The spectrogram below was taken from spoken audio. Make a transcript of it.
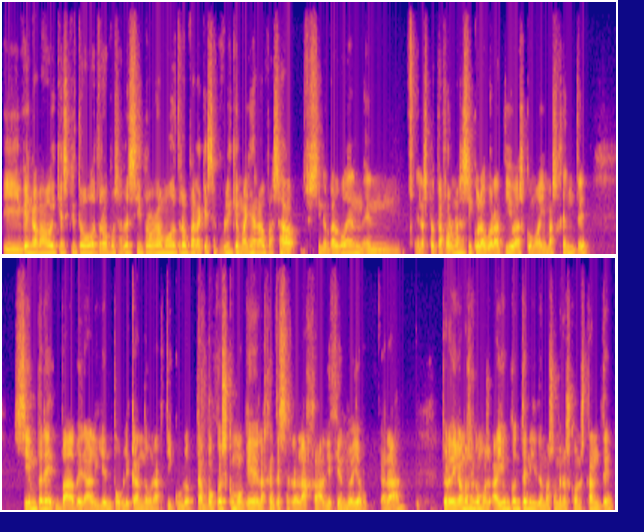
Y venga, va, hoy que he escrito otro, pues a ver si programo otro para que se publique mañana o pasado. Sin embargo, en, en las plataformas así colaborativas, como hay más gente, siempre va a haber alguien publicando un artículo. Tampoco es como que la gente se relaja diciendo ya publicará, pero digamos que como hay un contenido más o menos constante,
